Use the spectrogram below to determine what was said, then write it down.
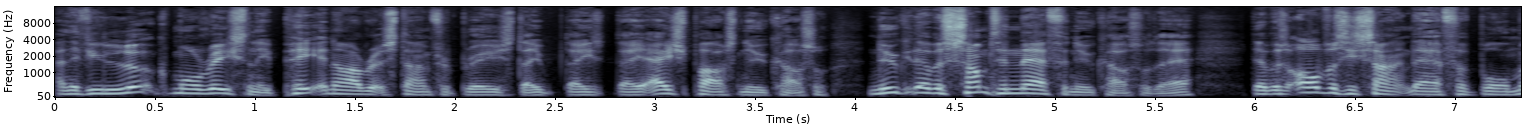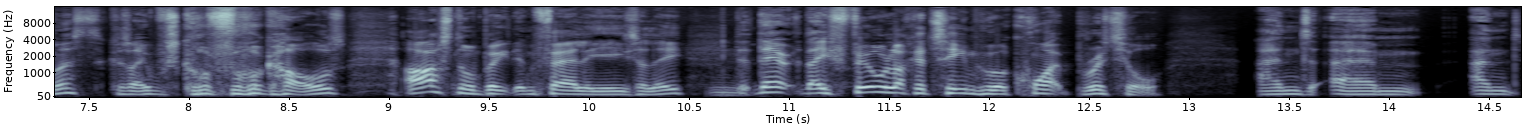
And if you look more recently, Pete and I were at Stamford Bridge. They, they, they edged past Newcastle. New, there was something there for Newcastle there. There was obviously something there for Bournemouth because they scored four goals. Arsenal beat them fairly easily. Mm. They they feel like a team who are quite brittle. And um, and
